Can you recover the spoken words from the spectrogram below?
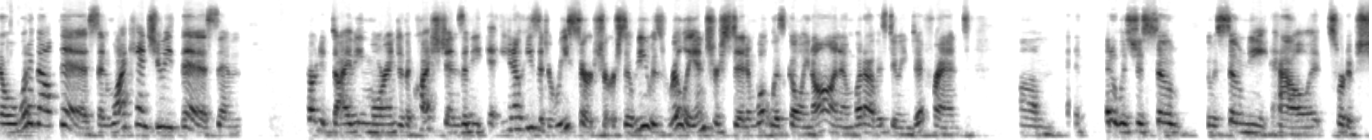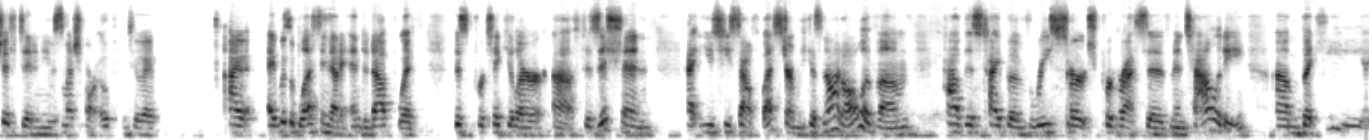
you know, what about this? And why can't you eat this? And started diving more into the questions. And, he, you know, he's a researcher. So he was really interested in what was going on and what I was doing different. Um, and it was just so, it was so neat how it sort of shifted and he was much more open to it. I, it was a blessing that I ended up with this particular uh, physician at UT Southwestern because not all of them have this type of research progressive mentality. Um, but he,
